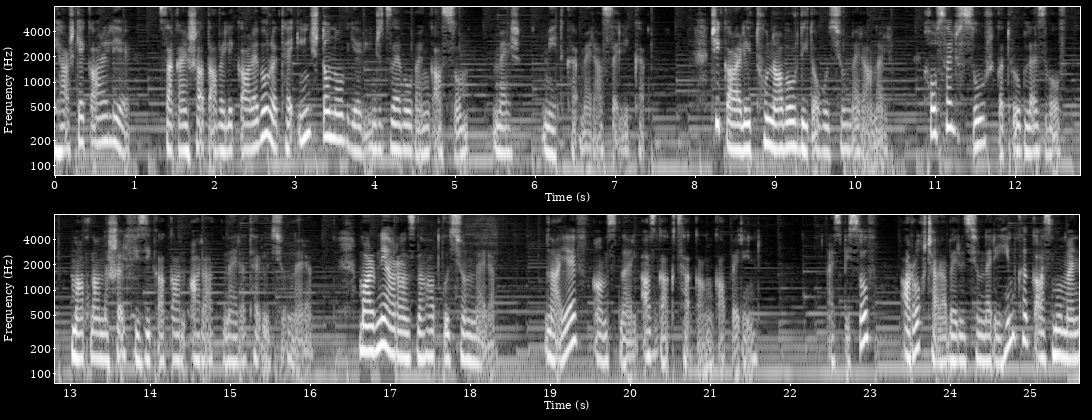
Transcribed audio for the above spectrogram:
Իհարկե կարելի է, սակայն շատ ավելի կարևոր է թե ինչ տոնով եւ ինչ ձևով ենք ասում մեր միտքը, մեր ասելիքը։ Չի կարելի թունավոր դիտողություններ անել խոսել սուր կտրուկ լեզվով, մատնանշել ֆիզիկական արատները, թերությունները, մարմնի առանձնահատկությունները, նաև անցնել ազգակցական կապերին։ Այսպիսով, առողջ հարաբերությունների հիմքը կազմում են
